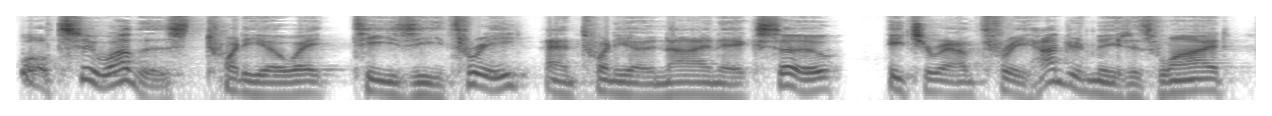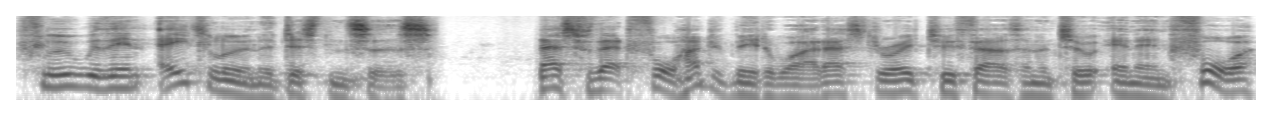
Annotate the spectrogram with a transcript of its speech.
while two others, 2008 TZ3 and 2009 XO, each around 300 metres wide, flew within eight lunar distances. As for that 400 metre wide asteroid 2002 NN4,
